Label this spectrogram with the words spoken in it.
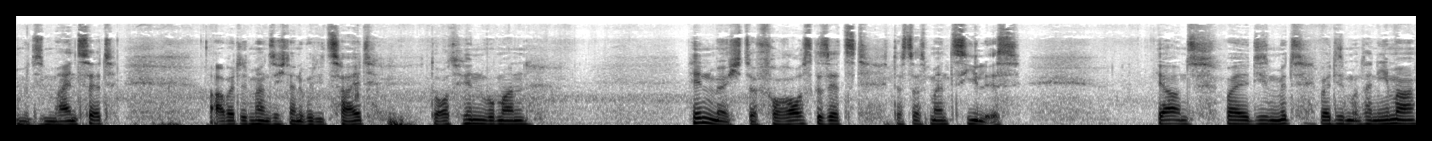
Mit diesem Mindset arbeitet man sich dann über die Zeit dorthin, wo man hin möchte, vorausgesetzt, dass das mein Ziel ist. Ja, und bei diesem, mit, bei diesem Unternehmer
